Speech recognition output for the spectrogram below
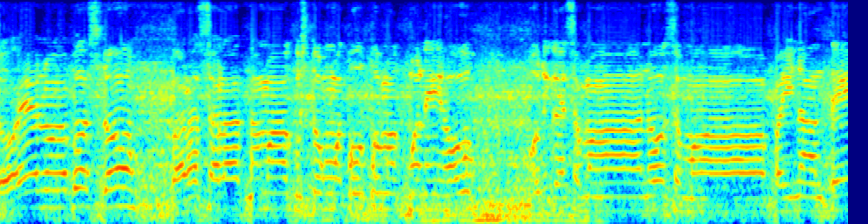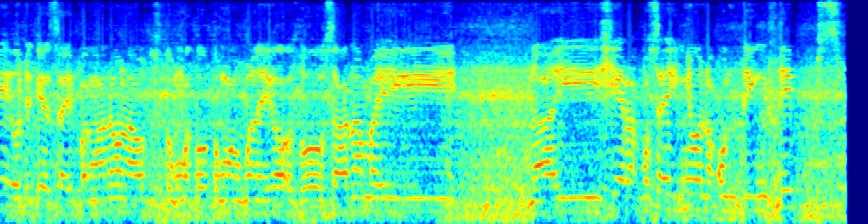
So ayan mga boss no, para sa lahat ng mga gustong matuto magmaneho o di kaya sa mga ano sa mga pahinante o di kaya sa ibang ano na gustong matutong magmaneho. So sana may nai-share ako sa inyo na kunting tips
